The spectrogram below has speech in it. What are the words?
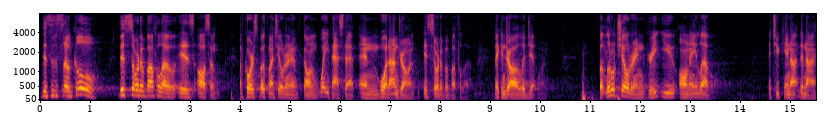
This is so cool. This sort of buffalo is awesome. Of course, both my children have gone way past that, and what I'm drawing is sort of a buffalo. They can draw a legit one. But little children greet you on a level that you cannot deny,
